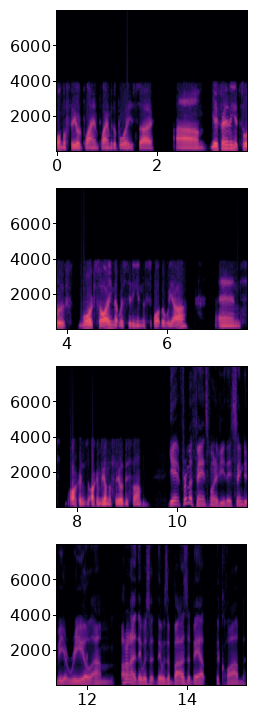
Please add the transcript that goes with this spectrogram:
on the field playing playing with the boys. So um, yeah, if anything, it's sort of more exciting that we're sitting in the spot that we are, and I can I can be on the field this time. Yeah, from a fan's point of view, there seemed to be a real. Um, I don't know. There was a, there was a buzz about the club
